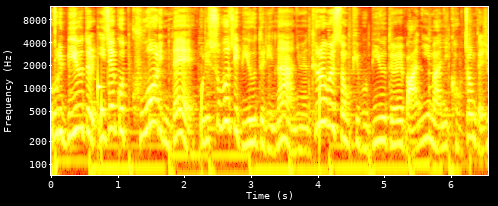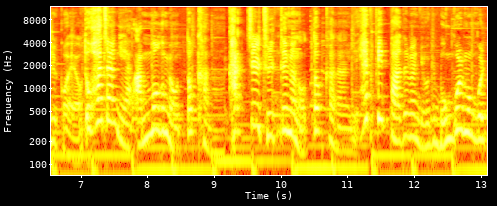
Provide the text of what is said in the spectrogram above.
우리 미우들 이제 곧 9월인데 우리 수부지 미우들이나 아니면 트러블성 피부 미우들 많이 많이 걱정되실 거예요. 또 화장이 안 먹으면 어떡하나. 각질 들뜨면 어떡하나. 햇빛 받으면 여기 몽글몽글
